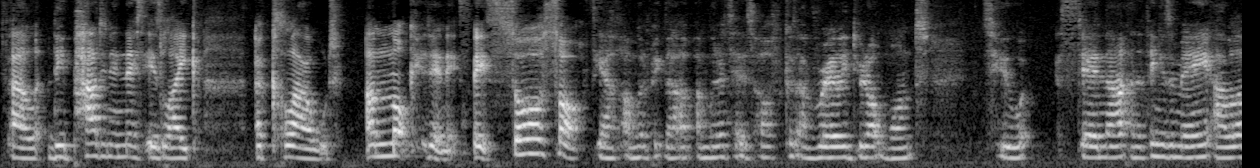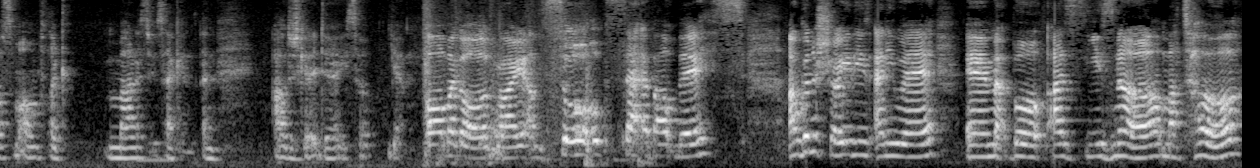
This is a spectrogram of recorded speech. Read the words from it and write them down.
felt. The padding in this is like a cloud. I'm not kidding. It's it's so soft. Yeah, I'm going to pick that up. I'm going to take this off because I really do not want to stain that. And the thing is with me, I will have some on for like minus two seconds and I'll just get it dirty. So, yeah. Oh my god, right. I'm so upset about this. I'm going to show you these anyway, um, but as you know, my toe,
